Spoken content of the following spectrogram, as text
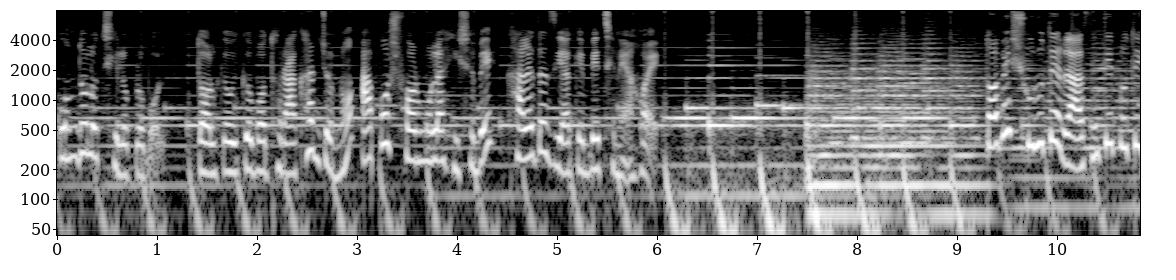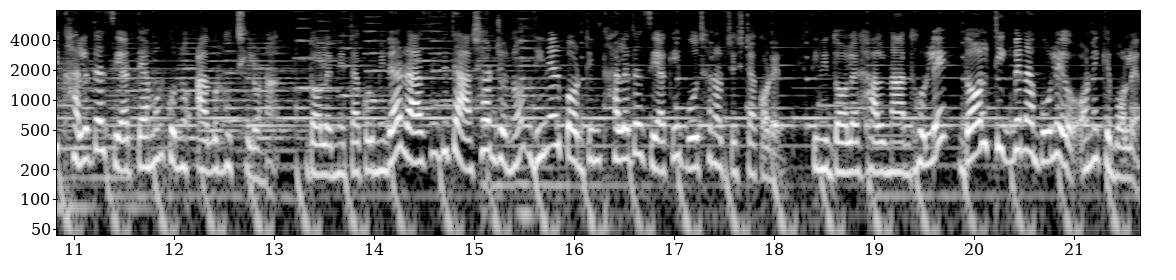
কোন্দলও ছিল প্রবল। দলকে ঐক্যবদ্ধ রাখার জন্য আপোষ ফর্মুলা হিসেবে খালেদা জিয়াকে বেছে নেওয়া হয়। তবে শুরুতে রাজনীতির প্রতি খালেদা জিয়ার তেমন কোনো আগ্রহ ছিল না। দলের নেতাকর্মীরা রাজনীতিতে আসার জন্য দিনের পর দিন খালেদা জিয়াকে বোঝানোর চেষ্টা করেন। তিনি দলের হাল না ধরলে দল টিকবে না বলেও অনেকে বলেন।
